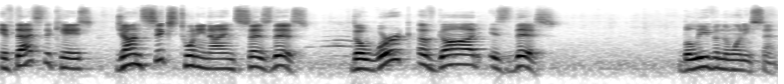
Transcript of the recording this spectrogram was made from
if that's the case, John 6 29 says this The work of God is this believe in the one he sent.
